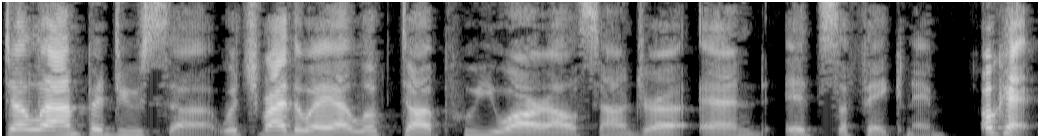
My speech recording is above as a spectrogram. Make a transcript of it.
de Lampedusa, which by the way, I looked up who you are, Alessandra, and it's a fake name. Okay.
